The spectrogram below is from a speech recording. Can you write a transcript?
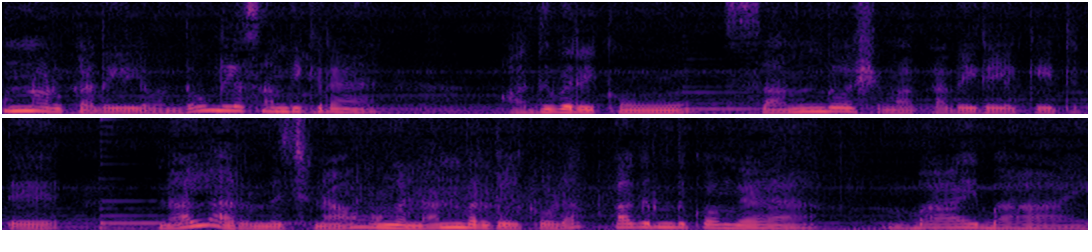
இன்னொரு கதையில் வந்து உங்களை சந்திக்கிறேன். அது வரைக்கும் சந்தோஷமாக கதைகளை கேட்டுட்டு நல்லா இருந்துச்சுன்னா உங்கள் நண்பர்கள் கூட பகிர்ந்துக்கோங்க. பாய் பாய்.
